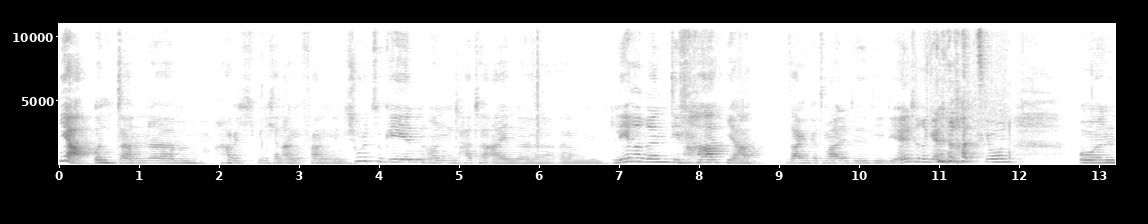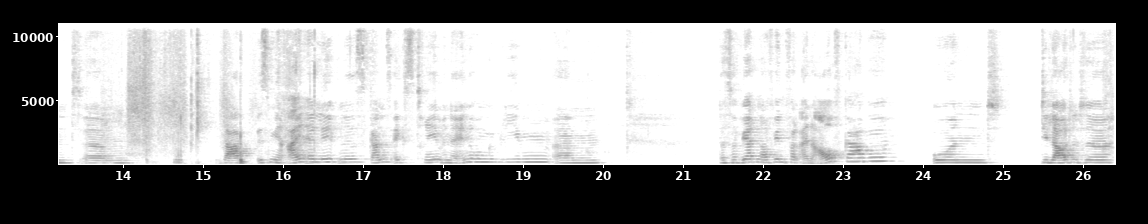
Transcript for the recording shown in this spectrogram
Ja, und dann ähm, habe ich, bin ich dann angefangen, in die Schule zu gehen und hatte eine ähm, Lehrerin, die war, ja, sage ich jetzt mal, die, die, die ältere Generation. Und ähm, da ist mir ein Erlebnis ganz extrem in Erinnerung geblieben. Ähm, das war, wir hatten auf jeden Fall eine Aufgabe und die lautete,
